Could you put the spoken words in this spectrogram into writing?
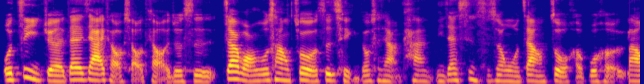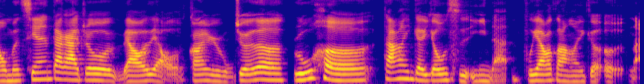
我自己觉得再加一条小条，就是在网络上做的事情，都想想看你在现实生活这样做合不合理。那我们今天大概就聊一聊关于我觉得如何当一个优质一男，不要当一个恶男。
